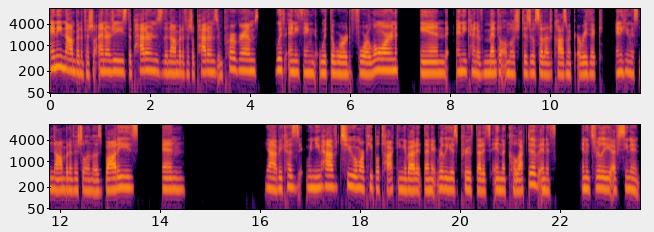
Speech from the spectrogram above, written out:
any non-beneficial energies the patterns the non-beneficial patterns and programs with anything with the word forlorn and any kind of mental emotional physical subtle cosmic aurific anything that's non beneficial in those bodies. And yeah, because when you have two or more people talking about it, then it really is proof that it's in the collective and it's and it's really I've seen it,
